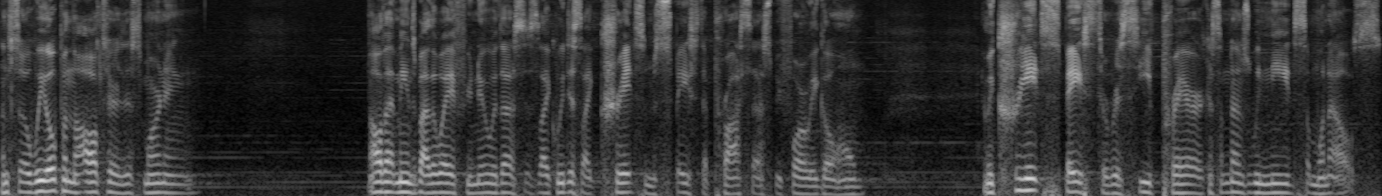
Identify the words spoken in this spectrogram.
And so we open the altar this morning all that means, by the way, if you're new with us, is like we just like create some space to process before we go home. And we create space to receive prayer because sometimes we need someone else.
